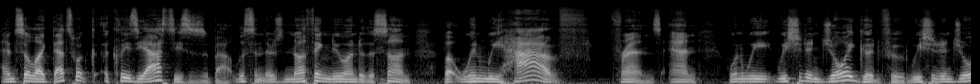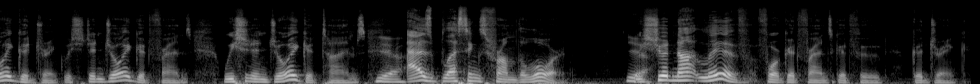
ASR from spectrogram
And so, like, that's what Ecclesiastes is about. Listen, there's nothing new under the sun, but when we have friends and when we we should enjoy good food, we should enjoy good drink, we should enjoy good friends, we should enjoy good times Yeah. as blessings from the Lord. Yeah. We should not live for good friends, good food, good drink.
